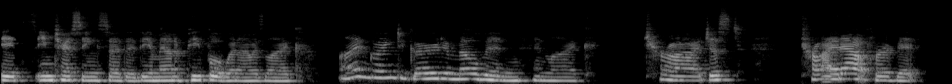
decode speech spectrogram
it's interesting. So the the amount of people when I was like, I'm going to go to Melbourne and like try just try it out for a bit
